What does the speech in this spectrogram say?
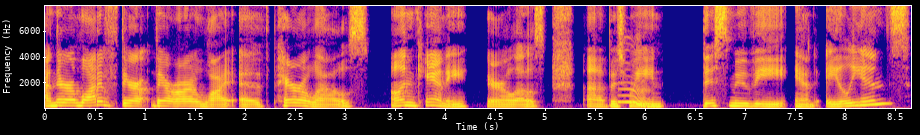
And there are a lot of there there are a lot of parallels, uncanny parallels uh, between this movie and Aliens,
